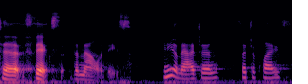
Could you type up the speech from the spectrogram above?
to fix the maladies. Can you imagine such a place?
